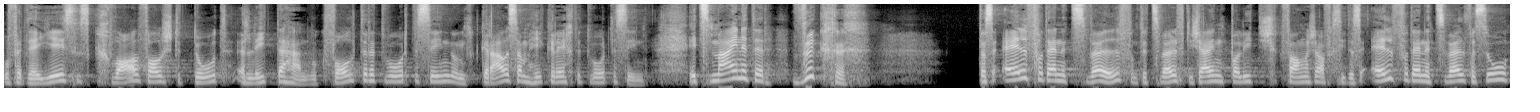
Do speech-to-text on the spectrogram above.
die für den Jesus qualvollsten Tod erlitten haben, die gefoltert worden sind und grausam hingerichtet worden sind. Jetzt meint er wirklich, dass elf von diesen zwölf, und der zwölfte ist eine politische Gefangenschaft dass elf von diesen zwölf so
